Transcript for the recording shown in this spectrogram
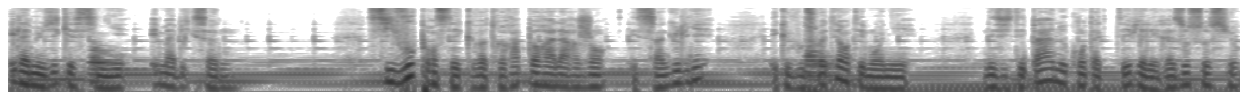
et la musique est signée Emma Bixon. Si vous pensez que votre rapport à l'argent est singulier et que vous souhaitez en témoigner, n'hésitez pas à nous contacter via les réseaux sociaux.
